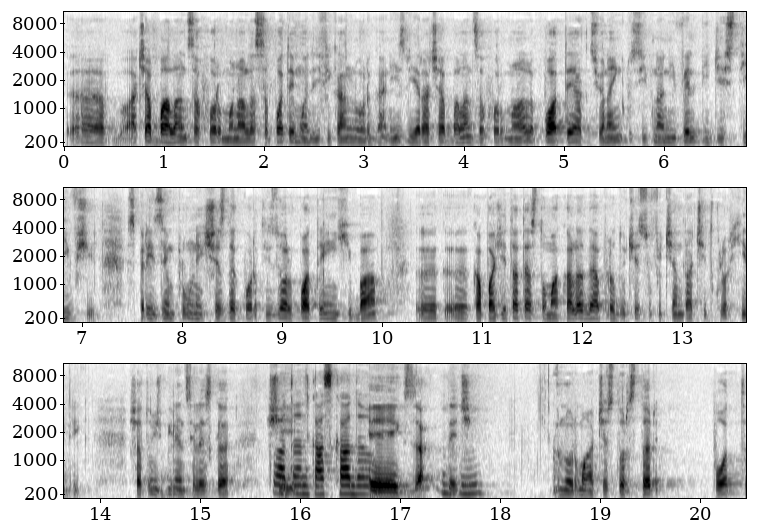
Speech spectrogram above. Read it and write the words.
uh, acea balanță hormonală se poate modifica în organism, iar acea balanță hormonală poate acționa inclusiv la nivel digestiv și, spre exemplu, un exces de cortizol poate inhiba uh, uh, capacitatea stomacală de a produce suficient acid clorhidric. Și atunci, bineînțeles că... Poate și... în cascadă. Exact. Deci, uh-huh. în urma acestor stări pot,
